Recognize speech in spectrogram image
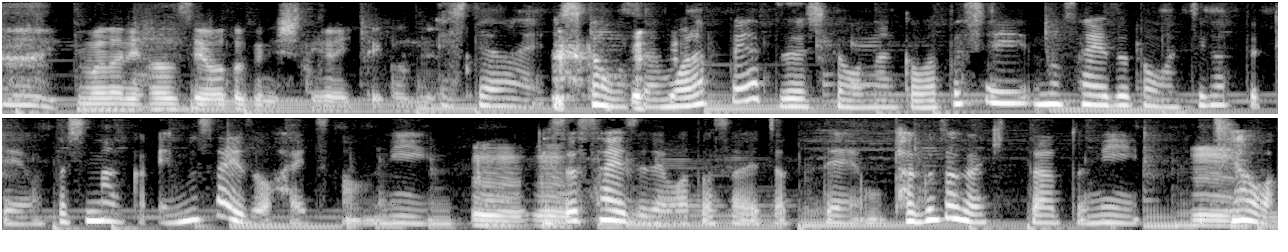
未だに反省は特にしてないって感じです。し。てない。しかもさもらったやつしかもなんか私のサイズと間違ってて私なんか M サイズを履いてたのにうんうん。S サイズで渡されちゃってもうタグとか切った後にうん。違うわ。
